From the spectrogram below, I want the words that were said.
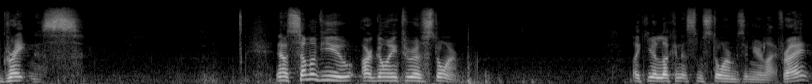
greatness. Now, some of you are going through a storm. Like you're looking at some storms in your life, right?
